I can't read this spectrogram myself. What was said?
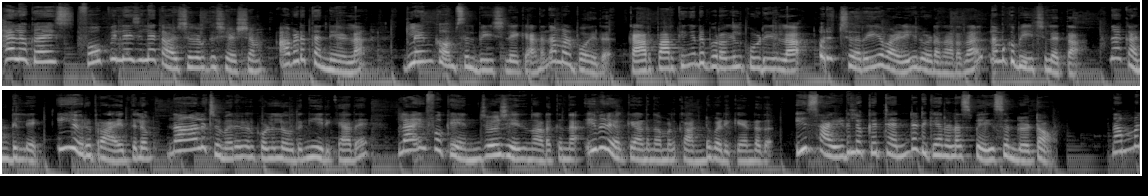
ഹലോ ഗൈസ് ഫോക്ക് വില്ലേജിലെ കാഴ്ചകൾക്ക് ശേഷം അവിടെ തന്നെയുള്ള ഗ്ലെൻ കോംസൽ ബീച്ചിലേക്കാണ് നമ്മൾ പോയത്. കാർ പാർക്കിങ്ങിന്റെ പുറകിൽ കൂടിയുള്ള ഒരു ചെറിയ വഴിയിലൂടെ നടന്നാൽ നമുക്ക് ബീച്ചിലെത്താം. ഞാൻ കണ്ടില്ലേ? ഈ ഒരു പ്രായത്തിലും നാല് ചുമരുകൾക്കുള്ളിൽ ഒതുങ്ങിയിരിക്കാതെ ലൈഫൊക്കെ എൻജോയ് ചെയ്ത് നടക്കുന്ന ഇവരെയൊക്കെയാണ് നമ്മൾ കണ്ടുപഠിക്കേണ്ടത്. ഈ സൈഡിലൊക്കെ ടെന്റ് അടിക്കാനുള്ള സ്പേസ് ഉണ്ട് കേട്ടോ. നമ്മൾ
